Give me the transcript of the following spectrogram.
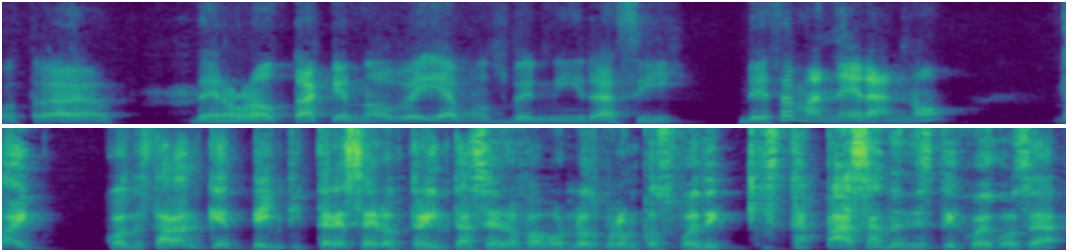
otra derrota que no veíamos venir así, de esa manera, ¿no? Ay, cuando estaban, ¿qué? 23-0, 30-0 a favor los Broncos, fue de, ¿qué está pasando en este juego? O sea,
